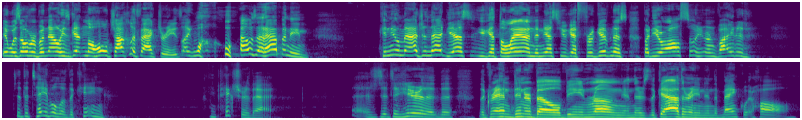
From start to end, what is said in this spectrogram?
it was over, but now he's getting the whole chocolate factory. It's like, whoa, how is that happening? Can you imagine that? Yes, you get the land, and yes, you get forgiveness, but you're also you're invited to the table of the king. I mean, picture that. Uh, to, to, hear the, the, the grand dinner bell being rung, and there's the gathering in the banquet hall.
